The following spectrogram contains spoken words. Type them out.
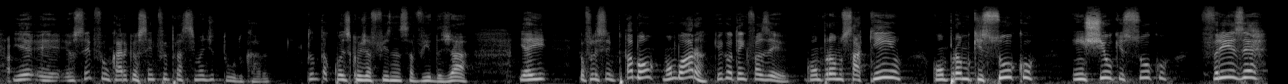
E é, eu sempre fui um cara que eu sempre fui pra cima de tudo, cara. Tanta coisa que eu já fiz nessa vida já. E aí eu falei assim, tá bom, vambora. O que, que eu tenho que fazer? Compramos saquinho, compramos quisuco, enchi o quisuco, freezer,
